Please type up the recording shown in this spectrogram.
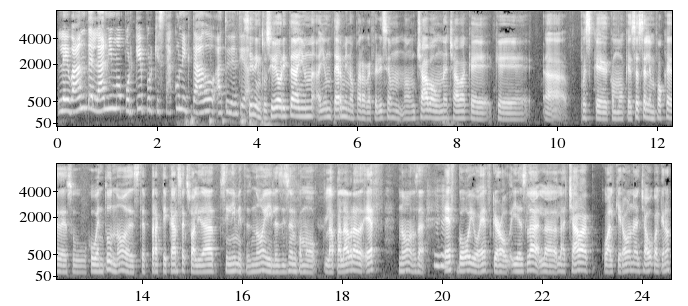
levanta el ánimo. ¿Por qué? Porque está conectado a tu identidad. Sí, inclusive ahorita hay un, hay un término para referirse a un, chavo o una chava que, que ah, pues que como que ese es el enfoque de su juventud, ¿no? Este, practicar sexualidad sin límites, ¿no? Y les dicen como la palabra F, ¿no? O sea, F boy o F girl, y es la, la, la chava cualquierona, el chavo cualquierona,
